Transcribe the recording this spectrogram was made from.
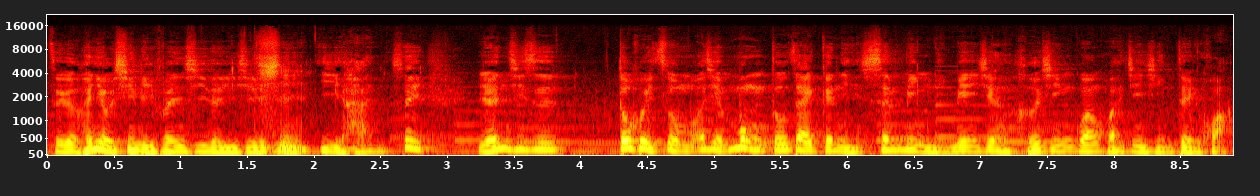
这个很有心理分析的一些意意涵，所以人其实都会做梦，而且梦都在跟你生命里面一些很核心关怀进行对话。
